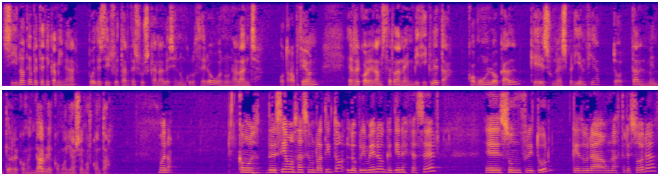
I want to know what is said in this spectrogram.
Si no te apetece caminar, puedes disfrutar de sus canales en un crucero o en una lancha. Otra opción es recorrer Ámsterdam en bicicleta, como un local que es una experiencia totalmente recomendable, como ya os hemos contado. Bueno, como decíamos hace un ratito, lo primero que tienes que hacer es un free tour que dura unas tres horas.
